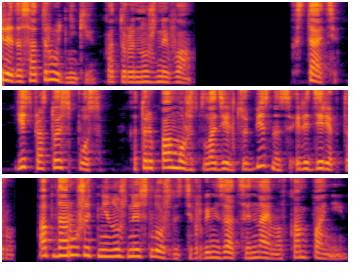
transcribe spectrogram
ли это сотрудники, которые нужны вам? Кстати, есть простой способ, который поможет владельцу бизнеса или директору обнаружить ненужные сложности в организации найма в компании.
